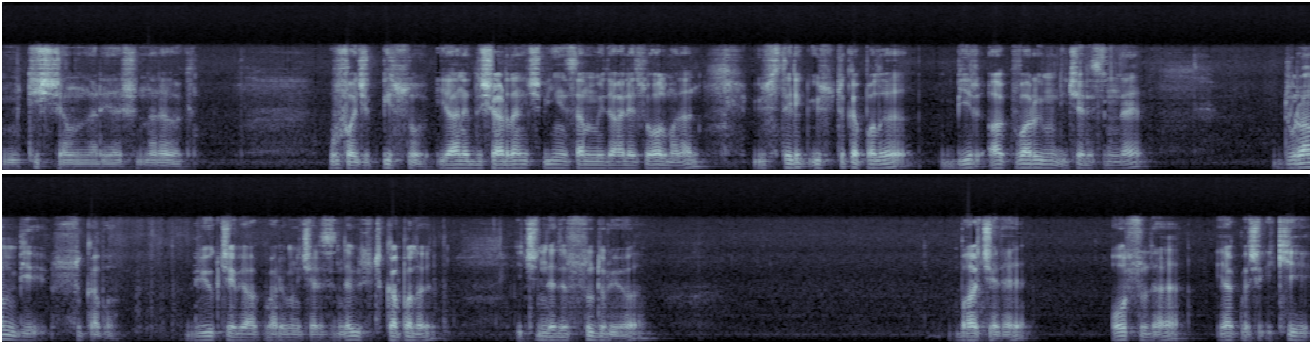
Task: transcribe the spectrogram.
Müthiş canlılar ya, şunlara bakın. Ufacık bir su, yani dışarıdan hiçbir insan müdahalesi olmadan, üstelik üstü kapalı bir akvaryumun içerisinde duran bir su kabı. Büyükçe bir akvaryumun içerisinde üstü kapalı. İçinde de su duruyor. Bahçede o suda yaklaşık iki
